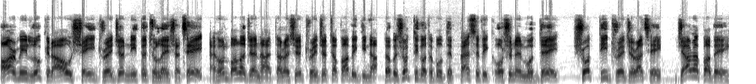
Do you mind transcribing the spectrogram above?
আর্মি লোকেরাও সেই ট্রেজার নিতে চলে এসেছে। এখন বলা যায় না তারা সেই ট্রেজারটা পাবে কিনা। তবে সত্যি কথা বলতে প্যাসিফিক ওশানের মধ্যে সত্যি ট্রেজার আছে। যারা পাবে,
